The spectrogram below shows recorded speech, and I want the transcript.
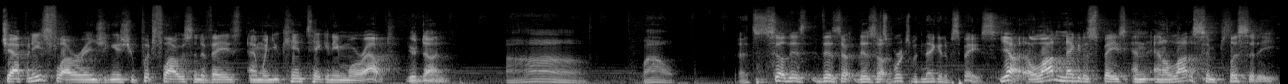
Japanese flower arranging is you put flowers in a vase, and when you can't take any more out, you're done. ah, wow, that's So there's there's a there's a works with negative space. yeah a lot of negative space and, and a lot of simplicity.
